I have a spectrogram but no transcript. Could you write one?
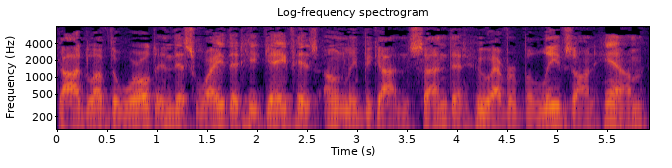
God loved the world in this way that he gave his only begotten Son, that whoever believes on him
